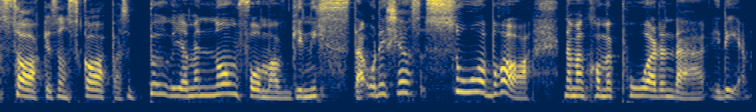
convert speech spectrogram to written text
saker som skapas börjar med någon form av gnista och det känns så bra när man kommer på den där idén.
